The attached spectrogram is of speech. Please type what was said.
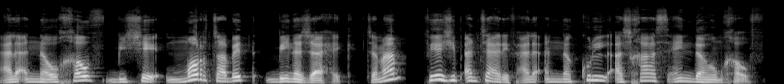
على أنه خوف بشيء مرتبط بنجاحك تمام؟ فيجب أن تعرف على أن كل الأشخاص عندهم خوف.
